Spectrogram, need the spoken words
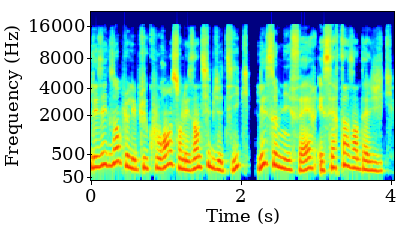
Les exemples les plus courants sont les antibiotiques, les somnifères et certains antalgiques.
